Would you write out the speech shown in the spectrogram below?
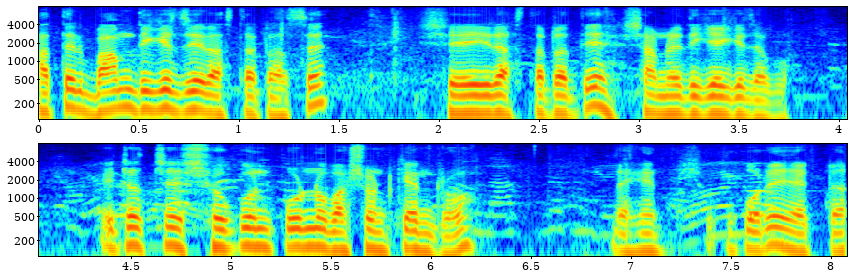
হাতের বাম দিকে যে রাস্তাটা আছে, সেই রাস্তাটা দিয়ে সামনের দিকে এগিয়ে যাব। এটা হচ্ছে শকুন পূর্ণবাসন কেন্দ্র। দেখেন, উপরে একটা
